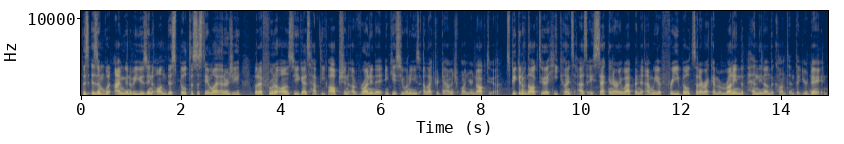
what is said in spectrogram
This isn't what I'm going to be using on this build to sustain my energy, but I've thrown it on so you guys have the option of running it in case you want to use electric damage on your Noctua. Speaking of Noctua, he counts as a secondary weapon and we have three builds that I recommend running depending on the content that you're doing.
